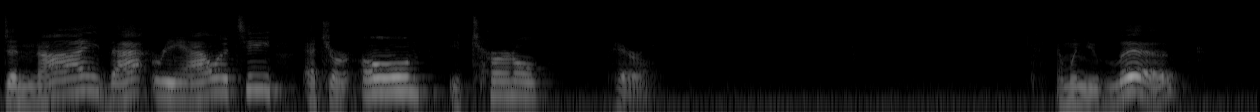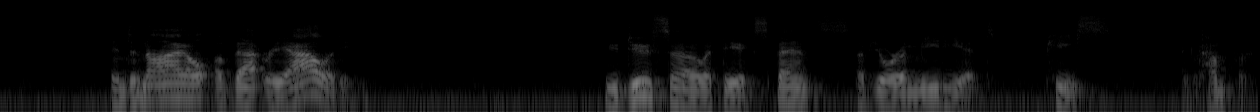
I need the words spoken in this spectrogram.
deny that reality at your own eternal peril. And when you live in denial of that reality, you do so at the expense of your immediate peace and comfort.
